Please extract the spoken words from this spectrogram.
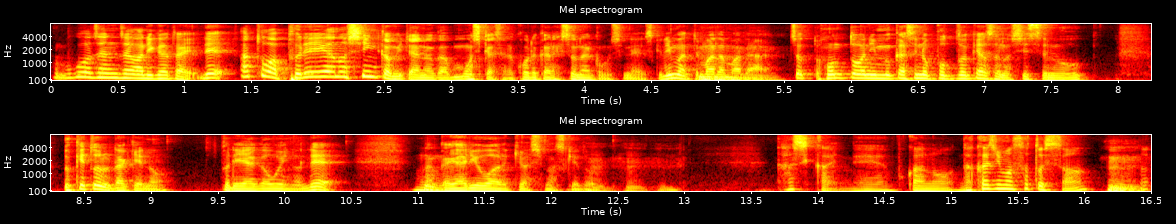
僕は全然ありがたい。で、あとはプレイヤーの進化みたいなのがもしかしたらこれから必要になるかもしれないですけど、今ってまだまだちょっと本当に昔のポッドキャストのシステムを受け取るだけのプレイヤーが多いので、なんかやり終わる気はしますけど。確かにね。僕あの中島聡さんうん。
